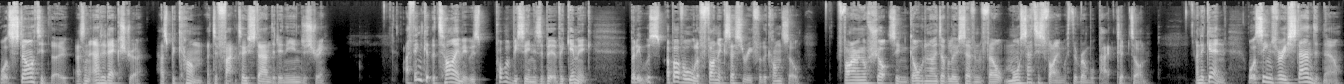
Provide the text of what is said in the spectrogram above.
What started, though, as an added extra has become a de facto standard in the industry. I think at the time it was probably seen as a bit of a gimmick, but it was above all a fun accessory for the console. Firing off shots in GoldenEye 007 felt more satisfying with the rumble pack clipped on. And again, what seems very standard now,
